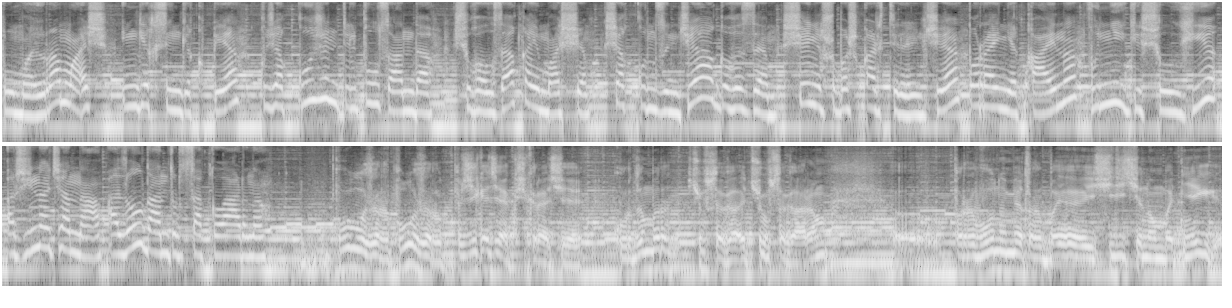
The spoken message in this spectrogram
пумай рамаш. Ингех сингекпе, кужа кужин тил пулсанда. Шугалза каймаще. Шак кунзынче ага везем. Шене шубашкар теленче, порайне кайна, вуниги шулги, аржина чана. Азылдан турсакларна. Пулжыр, пулжыр, кышкырачы. Курдымыр, чупсага, чупсагарым. Пырвуну метр сидичен умбатне.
